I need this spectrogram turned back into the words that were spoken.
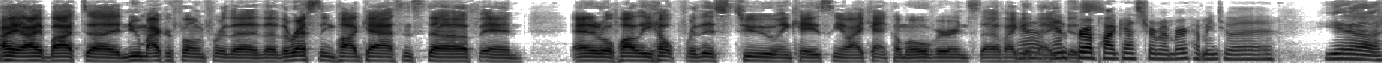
I I bought a new microphone for the the, the wrestling podcast and stuff and and it'll probably help for this too in case, you know, I can't come over and stuff. I yeah, can like and just, for a podcast remember coming to a Yeah.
